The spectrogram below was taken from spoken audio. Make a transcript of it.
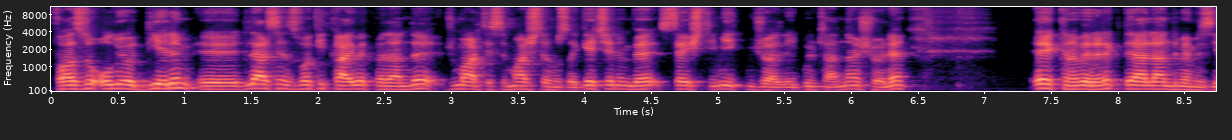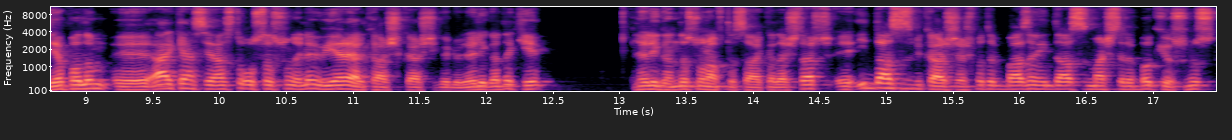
fazla oluyor diyelim. E, dilerseniz vakit kaybetmeden de cumartesi maçlarımıza geçelim ve seçtiğim ilk mücadeleyi bültenden şöyle ekrana vererek değerlendirmemizi yapalım. E, erken seansta Osasuna ile Villarreal karşı karşıya geliyor La Liga'da ki La Liga'nın da son haftası arkadaşlar. E, iddiasız bir karşılaşma. Tabii bazen iddiasız maçlara bakıyorsunuz.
